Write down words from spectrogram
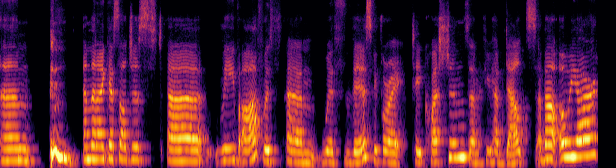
Um, and then I guess I'll just uh, leave off with um, with this before I take questions. Um, if you have doubts about OER,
